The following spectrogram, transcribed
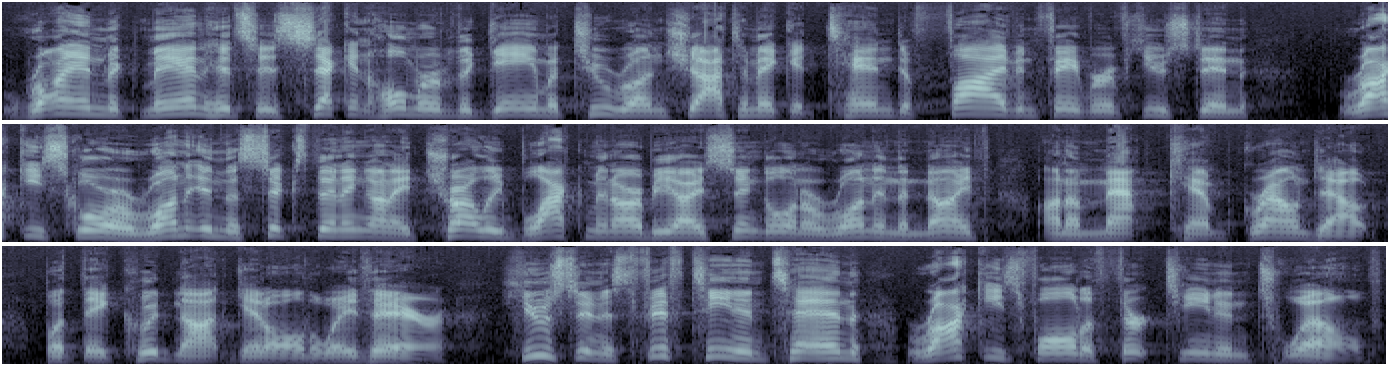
Ryan McMahon hits his second homer of the game, a two-run shot to make it 10 to 5 in favor of Houston. Rocky score a run in the sixth inning on a Charlie Blackmon RBI single and a run in the ninth on a Matt Kemp groundout, but they could not get all the way there. Houston is 15 and 10. Rockies fall to 13 and 12.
